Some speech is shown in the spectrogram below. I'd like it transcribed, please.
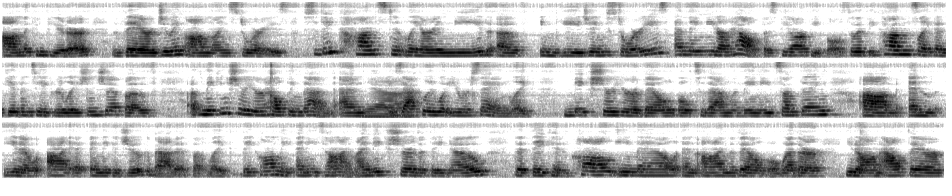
on the computer. They're doing online stories. So they constantly are in need of engaging stories and they need our help as PR people. So it becomes like a give and take relationship of of making sure you're helping them and Yeah. exactly what you were saying, like make sure you're available to them when they need something. Um, and you know, I, I make a joke about it, but like they call me anytime. I make sure that they know that they can call, email, and I'm available. Whether you know I'm out there,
